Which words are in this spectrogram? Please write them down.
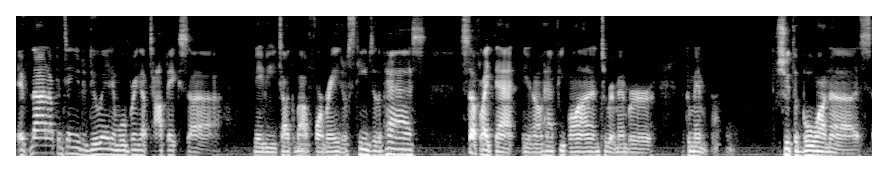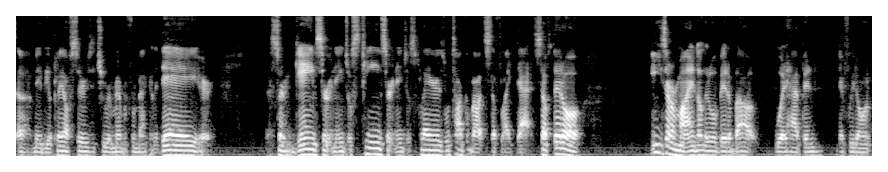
If not, I'll continue to do it, and we'll bring up topics. Uh, maybe talk about former Angels teams of the past, stuff like that. You know, have people on to remember, remember shoot the bull on a, uh, maybe a playoff series that you remember from back in the day, or a certain game, certain Angels teams, certain Angels players. We'll talk about stuff like that. Stuff that'll ease our mind a little bit about what happened if we don't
